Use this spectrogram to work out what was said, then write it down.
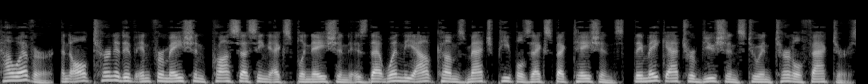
However, an alternative information processing explanation is that when the outcomes match people's expectations, they make attributions to internal factors.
